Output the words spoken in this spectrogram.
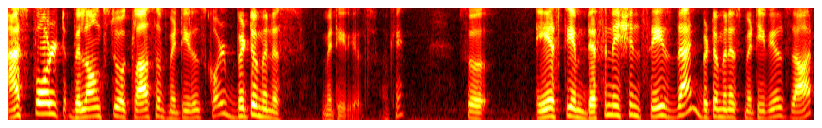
asphalt belongs to a class of materials called bituminous materials. Okay. So, ASTM definition says that bituminous materials are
